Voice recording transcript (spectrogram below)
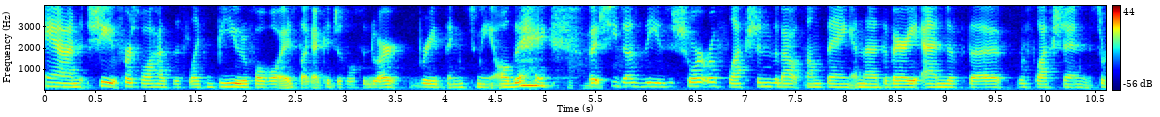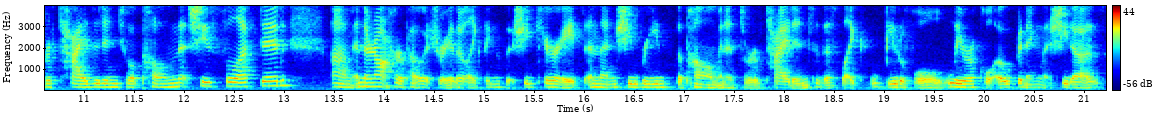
And she, first of all, has this like beautiful voice. Like I could just listen to her read things to me all day. but she does these short reflections about something, and then at the very end of the reflection, sort of ties it into a poem that she's selected. Um, and they're not her poetry; they're like things that she curates, and then she reads the poem, and it's sort of tied into this like beautiful lyrical opening that she does.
